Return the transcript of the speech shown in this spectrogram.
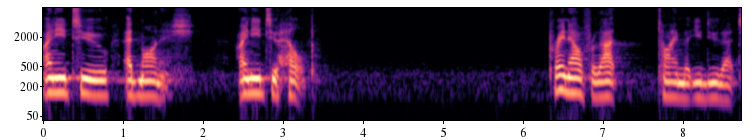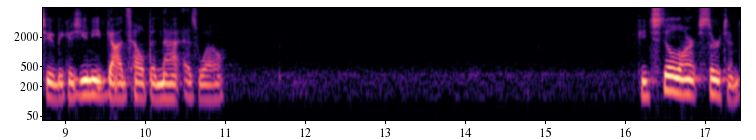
I need to admonish. I need to help. Pray now for that time that you do that too, because you need God's help in that as well. If you still aren't certain,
